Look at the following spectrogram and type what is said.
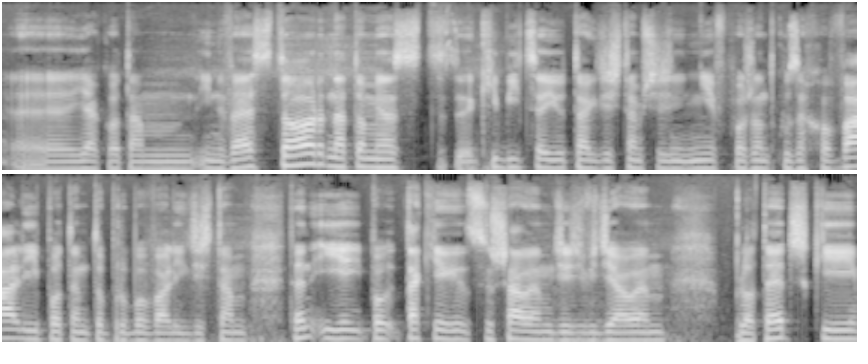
y, jako tam inwestor, natomiast kibice Utah gdzieś tam się nie w porządku zachowali, potem to próbowali gdzieś tam ten i jej, po, takie słyszałem, gdzieś widziałem ploteczki,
